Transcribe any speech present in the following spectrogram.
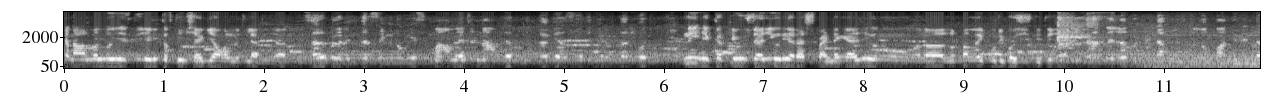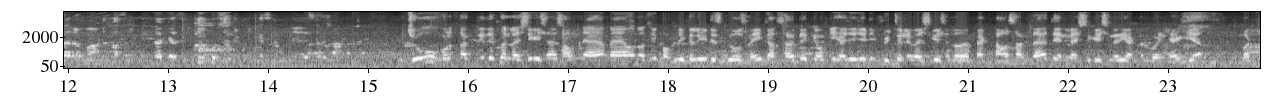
ਕਨਾਲ ਵੱਲੋਂ ਹੀ ਇਸ ਦੀ ਜਿਹੜੀ ਤਫਤੀਸ਼ ਹੈਗੀ ਆ ਅਮਲ ਵਿੱਚ ਲਿਆਂਦੀ ਜਾ ਰਹੀ ਹੈ। ਸਰ ਬਲਵਿੰਦਰ ਸਿੰਘ ਨੂੰ ਵੀ ਇਸ ਮਾਮਲੇ 'ਚ ਨਾਮਜ਼ਦ ਕੀਤਾ ਗਿਆ ਸੀ ਉਹਦੀ ਗ੍ਰਿਫਤਾਰੀ ਹੋ ਚੁੱਕੀ ਹੈ। ਨਹੀਂ ਇੱਕ ਅਕਿਊਜ਼ਡ ਹੈ ਜੀ ਉਹਦੀ ਅਰੈਸਟ ਪੈਂਡਿੰਗ ਹੈ ਜੀ ਉਹਨੂੰ ਅਹ, ਲੱਭਣ ਲਈ ਪੂਰੀ ਕੋਸ਼ਿਸ਼ ਕੀਤੀ ਜਾ ਰਹੀ ਹੈ। ਸਰ ਪਹਿਲਾਂ ਬਠਿੰਡਾ ਪੁਲਿਸ ਵੱਲੋਂ 5 ਦਿਨ ਦਾ ਰਿਮਾਂਡ ਹਾਸਲ ਕੀਤਾ ਗਿਆ ਸੀ ਕੀ ਕੁਝ ਨਿਕਲ ਕੇ ਸਾਹਮਣੇ ਆਇਆ ਸਰ? ਜੋ ਹੁਣ ਤੱਕ ਦੀ ਦੇਖੋ ਇਨਵੈਸਟੀਗੇਸ਼ਨ ਸਾਹਮਣੇ ਆਇਆ ਮੈਂ ਉਹਨੂੰ ਅਸੀਂ ਪਬਲਿਕਲੀ ਡਿਸਕਲੋਜ਼ ਨਹੀਂ ਕਰ ਸਕਦੇ ਕਿਉਂਕਿ ਹਜੇ ਜਿਹੜੀ ਫਿਊਚਰ ਇਨਵੈਸਟੀਗੇਸ਼ਨ ਦਾ ਇੰਪੈਕਟ ਆ ਸਕਦਾ ਹੈ ਤੇ ਇਨਵੈਸਟੀਗੇਸ਼ਨ ਦੀ ਅੰਡਰਗੋਇੰਗ ਹੈਗੀ ਆ। ਬਟ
